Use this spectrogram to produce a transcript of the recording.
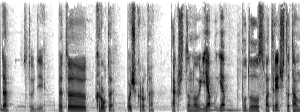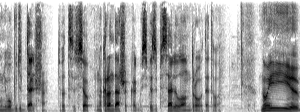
да? студии. Это круто, очень круто. Так что, ну, я, я буду смотреть, что там у него будет дальше. Вот все, на карандашик как бы себе записали лаундро вот этого. Ну и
